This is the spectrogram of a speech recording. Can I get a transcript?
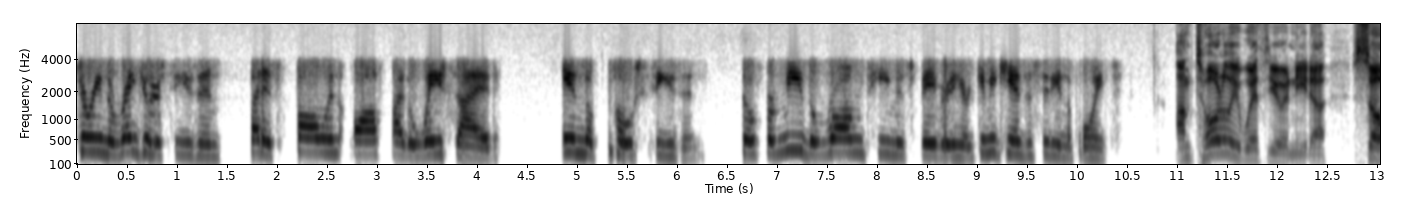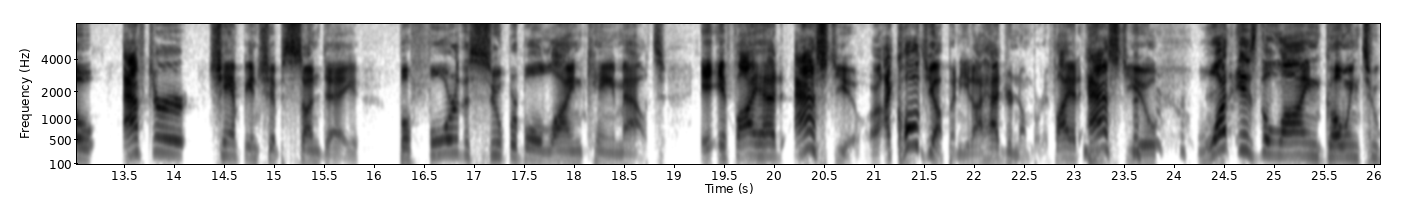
during the regular season, but has fallen off by the wayside in the postseason. So for me, the wrong team is favored here. Give me Kansas City in the points. I'm totally with you, Anita. So after Championship Sunday, before the Super Bowl line came out, if I had asked you, or I called you up, Anita, I had your number. If I had asked you, what is the line going to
